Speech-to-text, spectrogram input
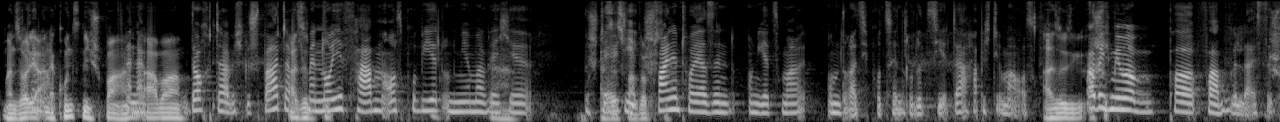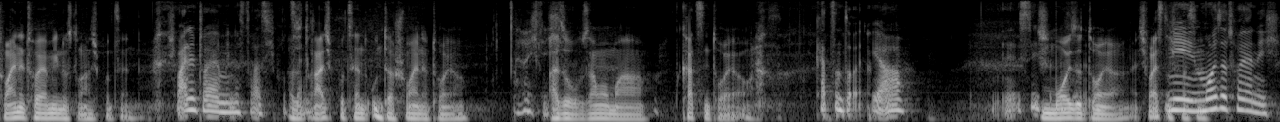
man soll ja Genau. an der Kunst nicht sparen, der- aber Doch, da habe ich gespart. Da Also habe ich mir neue Farben ausprobiert und mir mal welche bestellt, Also die schweineteuer sind und jetzt mal um 30 Prozent reduziert. Da habe ich die mal aus. Also Habe ich mir mal ein paar Farben geleistet. Schweineteuer minus 30 Prozent. Schweineteuer minus 30 Also Prozent. 30 Prozent unter Schweineteuer. Richtig. Also sagen wir mal Katzenteuer oder Katzenteuer, ja. Ist die Mäuseteuer. Ich weiß nicht, Nee, was Mäuseteuer nicht.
